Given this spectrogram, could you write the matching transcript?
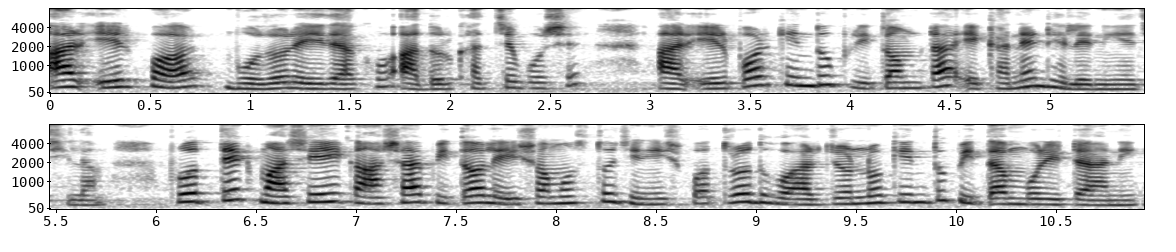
আর এরপর বোদর এই দেখো আদর খাচ্ছে বসে। আর এরপর কিন্তু প্রীতমটা এখানে ঢেলে নিয়েছিলাম। প্রত্যেক মাসে এই কাঁসা, পিতল এই সমস্ত জিনিসপত্র ধোয়ার জন্য কিন্তু পিতাম্বরীটা আনি।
